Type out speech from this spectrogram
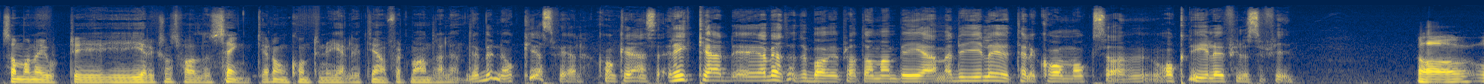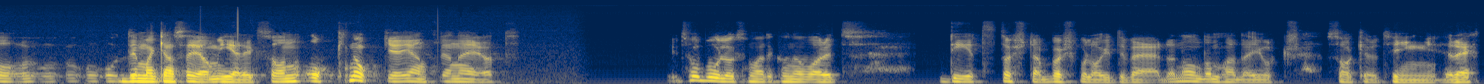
som man har gjort i, i Ericssons fall, då, sänka dem kontinuerligt jämfört med andra länder. Det blir Nokias fel, konkurrensen. Rickard, jag vet att du bara vill prata om Ambea, men du gillar ju telekom också och du gillar ju filosofi. Ja, och, och, och, det man kan säga om Ericsson och Nokia egentligen är att det är två bolag som hade kunnat varit det största börsbolaget i världen om de hade gjort saker och ting rätt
